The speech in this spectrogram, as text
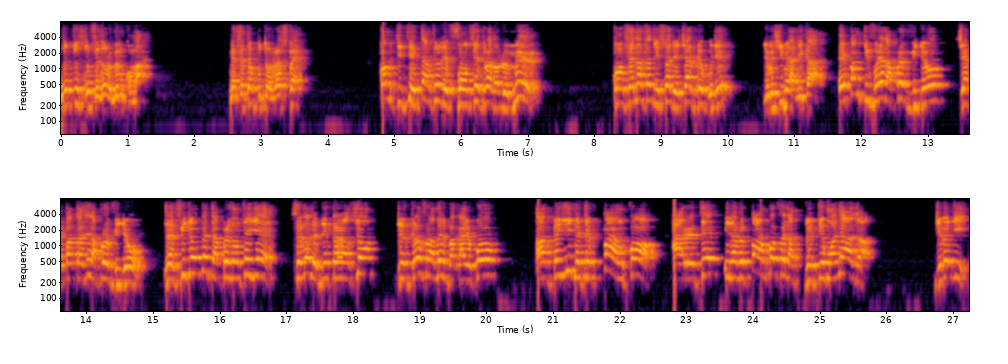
Nous tous, nous faisons le même combat. Mais c'était pour ton respect. Comme tu étais en train de foncer droit dans le mur, concernant cette histoire de Charles Bleu je me suis mis à l'écart. Et comme tu voulais la preuve vidéo, j'ai partagé la preuve vidéo. Les vidéos que tu as présentées hier, là les déclarations de grand frère Bakayoko. Abéi n'était pas encore arrêté, il n'avait pas encore fait le témoignage. Je vais dire,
